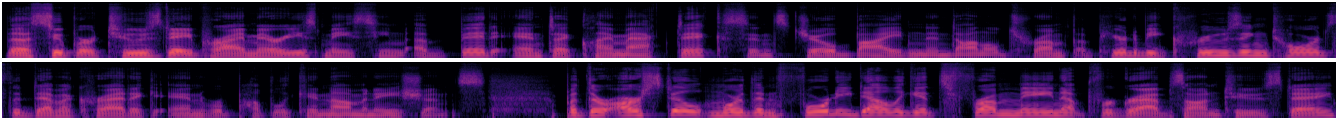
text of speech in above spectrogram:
The Super Tuesday primaries may seem a bit anticlimactic since Joe Biden and Donald Trump appear to be cruising towards the Democratic and Republican nominations. But there are still more than 40 delegates from Maine up for grabs on Tuesday,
